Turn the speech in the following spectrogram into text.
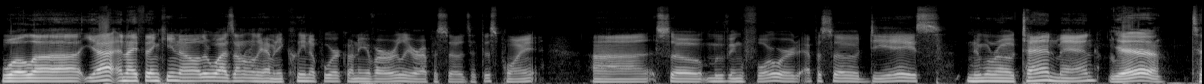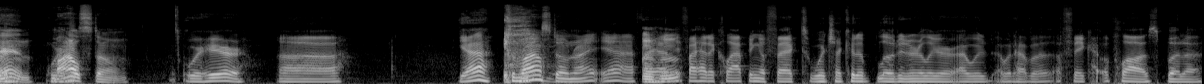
Well, uh, yeah, and I think you know. Otherwise, I don't really have any cleanup work on any of our earlier episodes at this point. Uh, so moving forward, episode Diez numero ten, man, Yeah. Ten. We're- Milestone. we're here. Uh, yeah, it's a milestone, right? Yeah. If I had Mhm. if I had a clapping effect, which I could have loaded earlier, I would I would have a, a fake applause. But uh,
